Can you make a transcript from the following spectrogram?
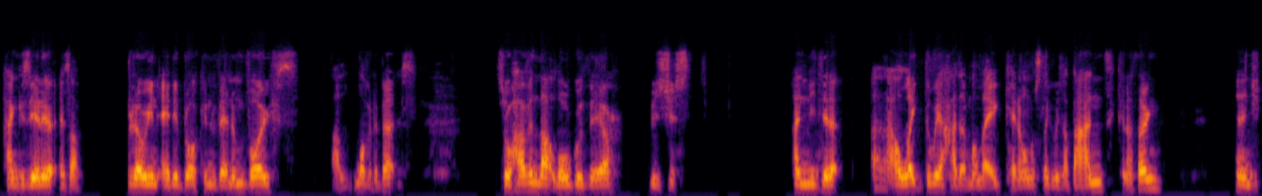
Hank Azaria is a brilliant Eddie Brock and Venom voice. I love it a bit. So having that logo there was just, I needed it. I, I liked the way I had it on my leg, kind of almost like it was a band kind of thing. And then just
